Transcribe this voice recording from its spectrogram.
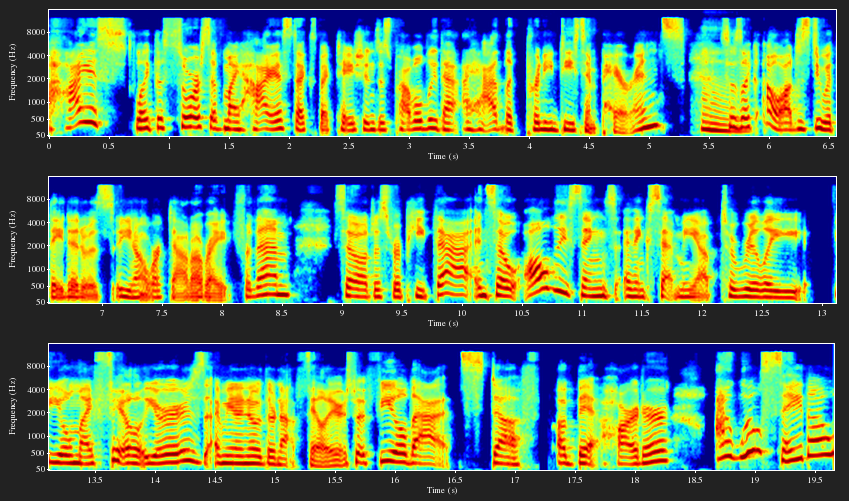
highest like the source of my highest expectations is probably that I had like pretty decent parents. Mm. So it's hmm. like, oh, I'll just do what they did. It was, you know, worked out all right for them. So I'll just repeat that. And so all these things I think set me up to really feel my failures. I mean, I know they're not failures, but feel that stuff a bit harder. I will say though,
